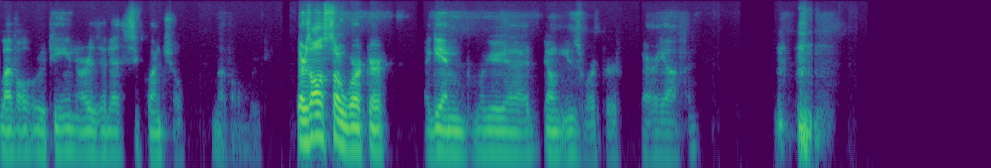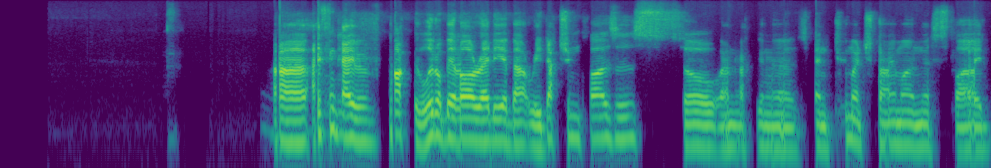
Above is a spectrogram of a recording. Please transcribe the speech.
level routine? Or is it a sequential level? There's also worker Again, we uh, don't use worker very often. Uh, I think I've talked a little bit already about reduction clauses, so I'm not going to spend too much time on this slide.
